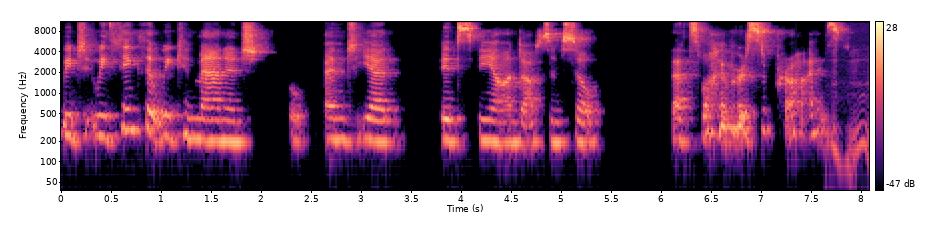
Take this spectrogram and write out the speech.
We, we think that we can manage, and yet it's beyond us. And so that's why we're surprised. Mm-hmm.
